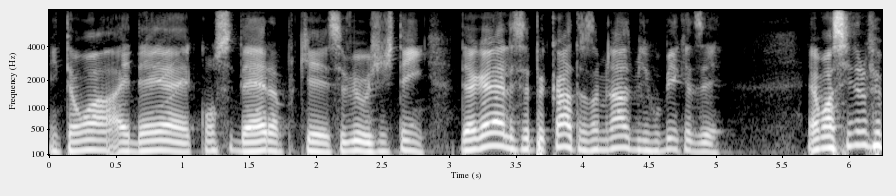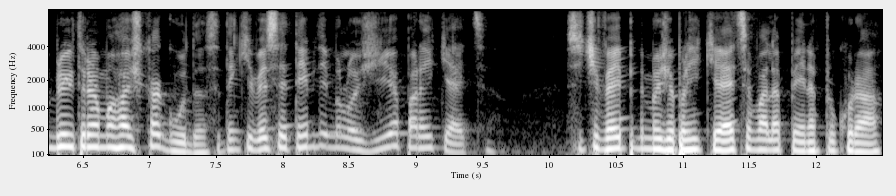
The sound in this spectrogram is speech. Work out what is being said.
Então a, a, ideia é considera, porque você viu, a gente tem DHL, CPK, transaminase, bilirrubina, quer dizer, é uma síndrome febril hemorrágica aguda. Você tem que ver se tem epidemiologia para riqueza. Se tiver epidemiologia para riqueza, vale a pena procurar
